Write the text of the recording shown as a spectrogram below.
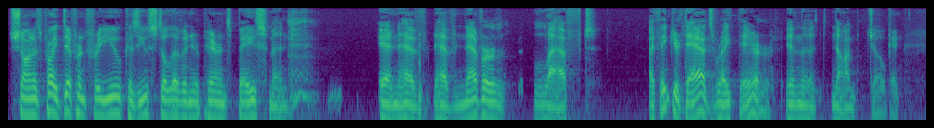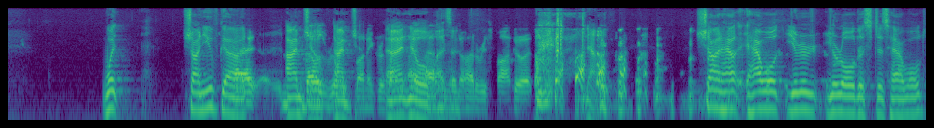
Sean, it's probably different for you because you still live in your parents' basement and have have never left. I think your dad's right there in the. No, I'm joking. What, Sean? You've got. Uh, I'm joking. Really I'm funny, Chris. I, I know I, it wasn't. know how to respond to it. no. Sean, how how old your your oldest is? How old?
